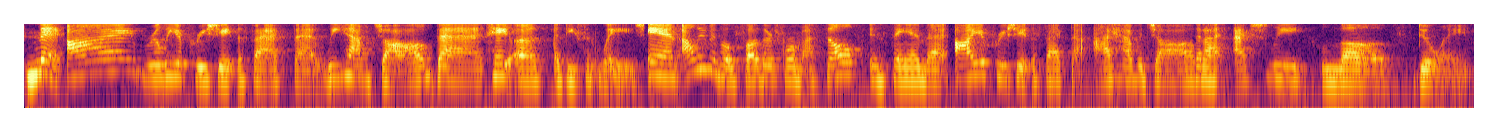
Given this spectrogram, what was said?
Next, I really appreciate the fact that we have jobs that pay us a decent wage. And I'll even go further for myself in saying that I appreciate the fact that I have a job that I actually love doing.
